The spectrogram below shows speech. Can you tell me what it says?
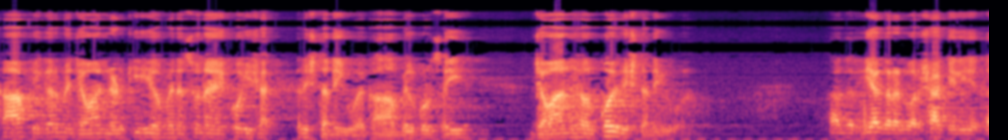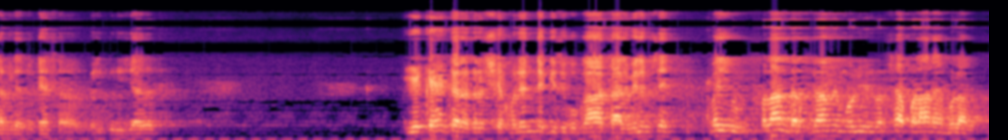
کہا، آپ کے گھر میں جوان لڑکی ہے اور میں نے سنا ہے، کوئی رشتہ نہیں ہوا ہے۔ کہا ہاں، بالکل صحیح ہے۔ جوان ہے اور کوئی رشتہ نہیں ہوا۔ اگر یہ اگر انور شاہ کے لیے کر لے تو کیسا؟ بالکل اجازت ہے۔ یہ کہہ کر حضرت شیخ الہند نے کسی کو کہا طالب علم سے، بھائی فلان درسگاہ میں مولوی انور شاہ پڑھا رہے ہیں، بلا لو.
